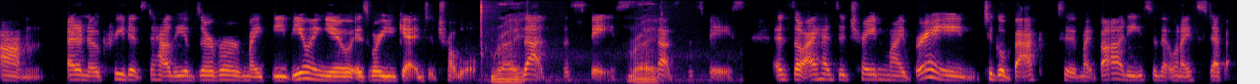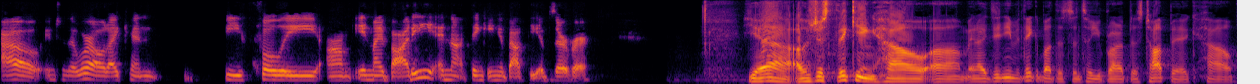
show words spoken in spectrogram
um I don't know, credence to how the observer might be viewing you is where you get into trouble. Right. That's the space. Right. That's the space. And so I had to train my brain to go back to my body so that when I step out into the world, I can be fully um, in my body and not thinking about the observer. Yeah, I was just thinking how, um, and I didn't even think about this until you brought up this topic, how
